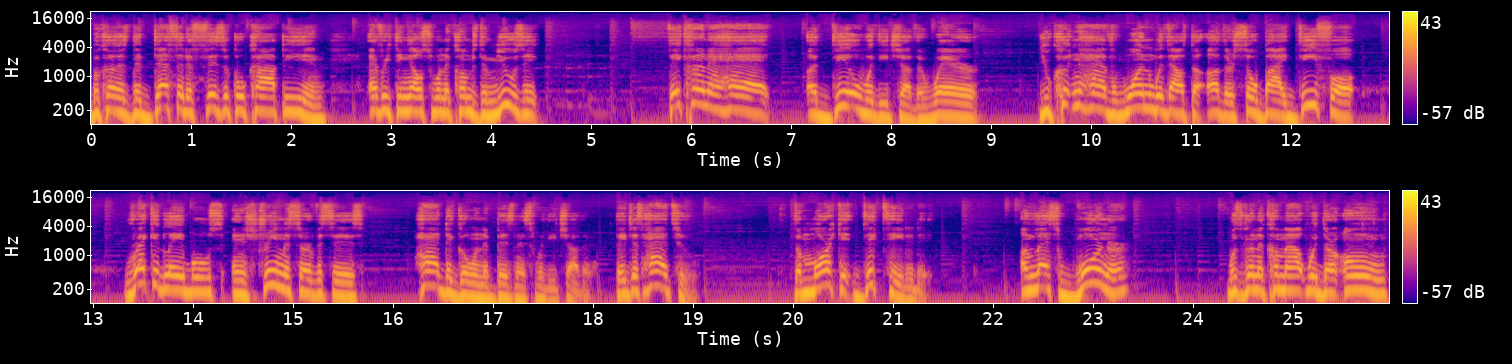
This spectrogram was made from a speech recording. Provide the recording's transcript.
because the death of the physical copy and everything else when it comes to music, they kind of had a deal with each other where you couldn't have one without the other. So by default, record labels and streaming services had to go into business with each other. They just had to. The market dictated it. Unless Warner was going to come out with their own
